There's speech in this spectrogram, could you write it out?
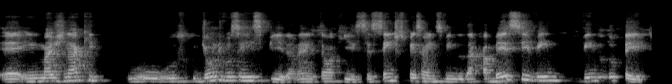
é, imaginar que o, o, de onde você respira, né? Então aqui, você sente os pensamentos vindo da cabeça e vindo, vindo do peito.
